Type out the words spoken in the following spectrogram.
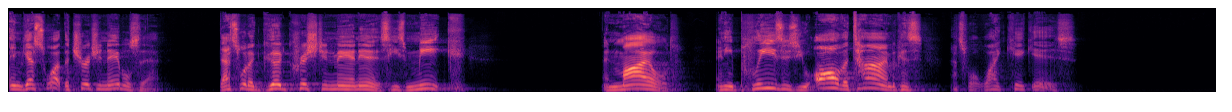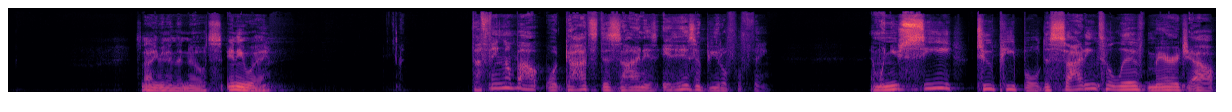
And guess what? The church enables that. That's what a good Christian man is. He's meek and mild, and he pleases you all the time because that's what white cake is. It's not even in the notes. Anyway, the thing about what God's design is, it is a beautiful thing. And when you see two people deciding to live marriage out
